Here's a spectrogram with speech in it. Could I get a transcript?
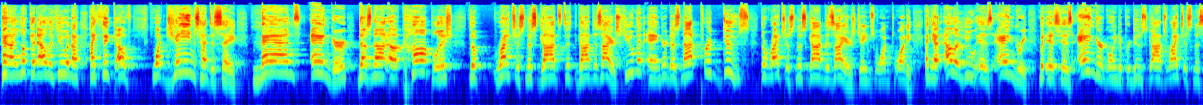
And I look at Elihu and I, I think of what James had to say man's anger does not accomplish the righteousness God's, God desires. Human anger does not produce the righteousness God desires, James 1:20. And yet Elihu is angry, but is his anger going to produce God's righteousness?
